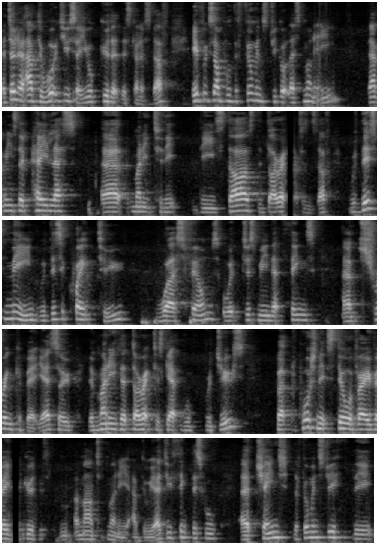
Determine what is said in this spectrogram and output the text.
I don't know, Abdul. What would you say? You're good at this kind of stuff. If, for example, the film industry got less money, that means they pay less uh, money to the the stars, the directors, and stuff. Would this mean? Would this equate to worse films, or would it just mean that things um, shrink a bit? Yeah. So the money that directors get will reduce, but proportionally, it's still a very, very good amount of money. Abdul. Yeah. Do you think this will uh, change the film industry if the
